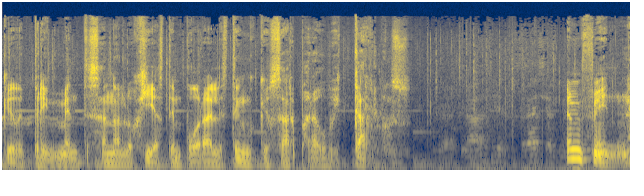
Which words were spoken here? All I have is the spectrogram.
Qué deprimentes analogías temporales tengo que usar para ubicarlos. En fin,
